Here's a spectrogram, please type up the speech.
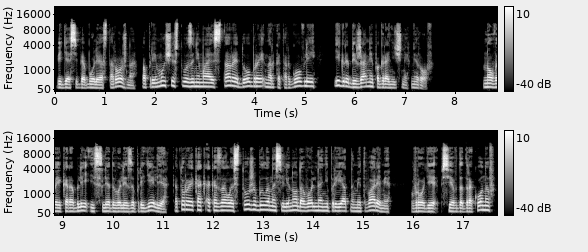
ведя себя более осторожно, по преимуществу занимаясь старой доброй наркоторговлей и грабежами пограничных миров. Новые корабли исследовали запределье, которое, как оказалось, тоже было населено довольно неприятными тварями, вроде псевдодраконов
